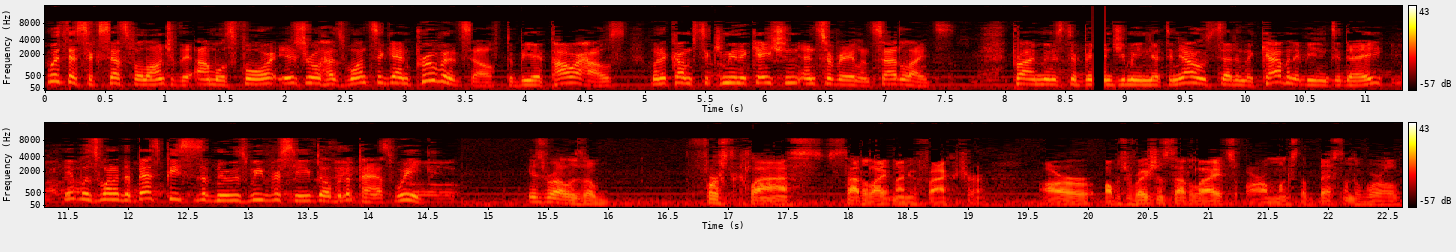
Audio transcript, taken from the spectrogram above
With the successful launch of the Amos 4, Israel has once again proven itself to be a powerhouse when it comes to communication and surveillance satellites. Prime Minister Benjamin Netanyahu said in the cabinet meeting today it was one of the best pieces of news we've received over the past week. Israel is a first-class satellite manufacturer. Our observation satellites are amongst the best in the world.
